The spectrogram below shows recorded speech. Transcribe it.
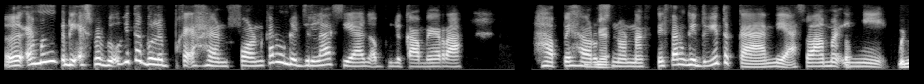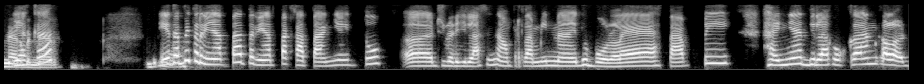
Eh, emang di SPBU kita boleh pakai handphone kan udah jelas ya nggak boleh kamera. HP harus nonaktif kan gitu-gitu kan ya selama ini. benar Iya benar. Iya tapi ternyata ternyata katanya itu eh, sudah dijelasin sama Pertamina itu boleh, tapi hanya dilakukan kalau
